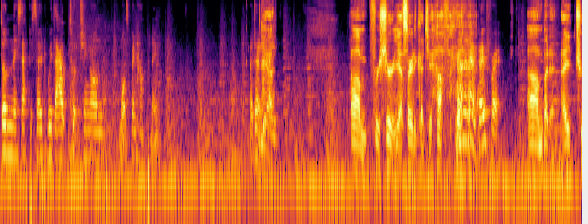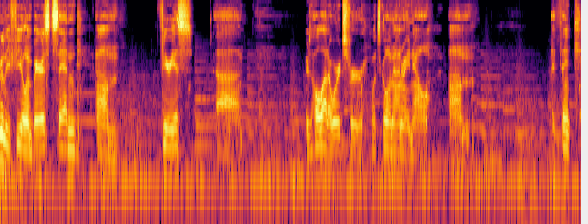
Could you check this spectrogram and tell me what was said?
done this episode without touching on what's been happening i don't know Yeah. Um, for sure. Yeah, sorry to cut you off. no no no go for it Um, but I truly feel embarrassed, saddened, um, furious. Uh, there's a whole lot of words for what's going on right now. Um, I think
